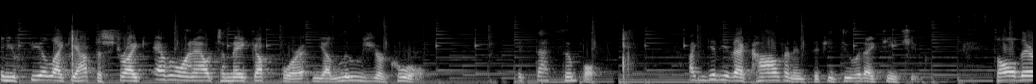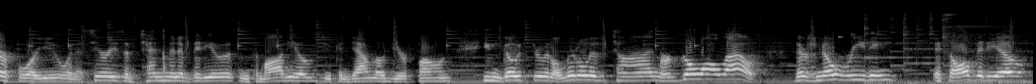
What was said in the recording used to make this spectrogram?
And you feel like you have to strike everyone out to make up for it and you lose your cool. It's that simple. I can give you that confidence if you do what I teach you. It's all there for you in a series of 10 minute videos and some audios you can download to your phone. You can go through it a little at a time or go all out. There's no reading. It's all video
